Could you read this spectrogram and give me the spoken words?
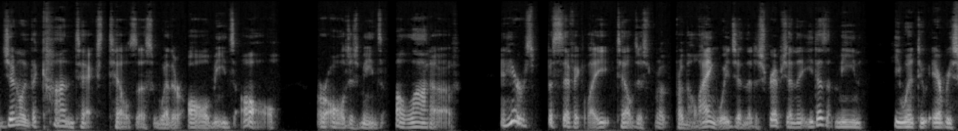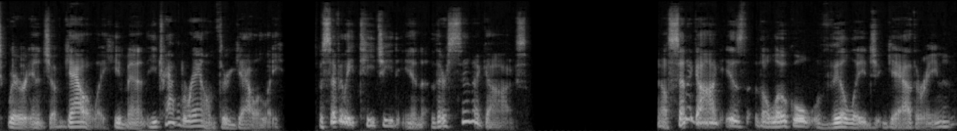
generally the context tells us whether all means all or all just means a lot of. And here specifically, tell just from, the language and the description that he doesn't mean he went to every square inch of Galilee. He meant he traveled around through Galilee, specifically teaching in their synagogues. Now, synagogue is the local village gathering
